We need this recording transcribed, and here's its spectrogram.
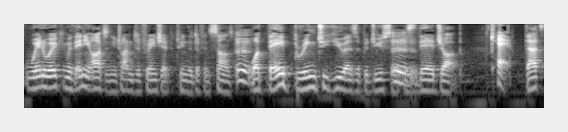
when working with any artist and you're trying to differentiate between the different sounds, Mm. what they bring to you as a producer is their job. Okay. That's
